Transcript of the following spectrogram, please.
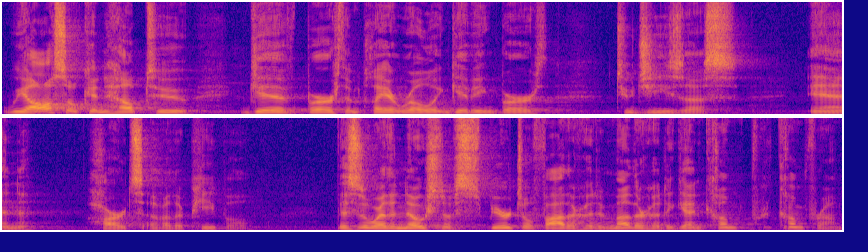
we also can help to give birth and play a role in giving birth to Jesus in hearts of other people. This is where the notion of spiritual fatherhood and motherhood again come, come from.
